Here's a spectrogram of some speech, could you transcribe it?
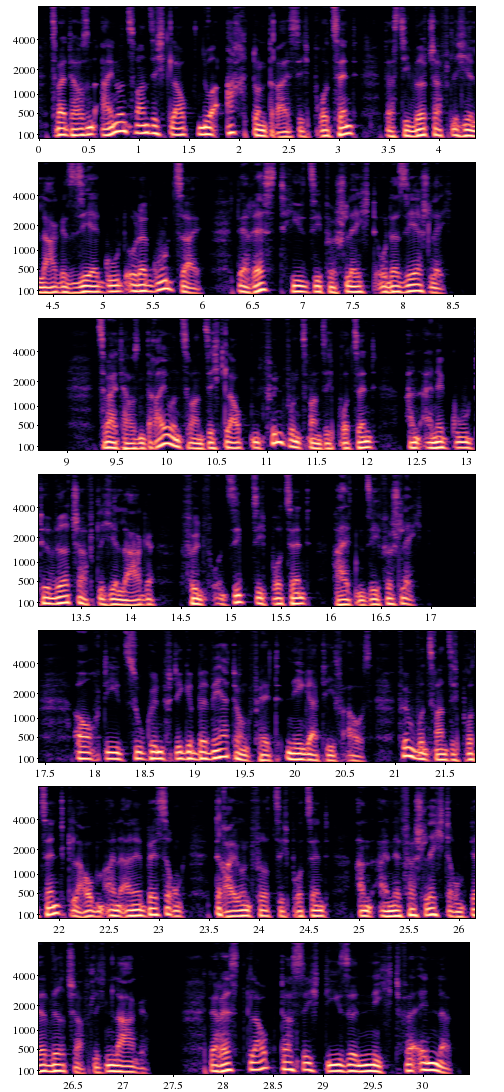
2021 glaubten nur 38 Prozent, dass die wirtschaftliche Lage sehr gut oder gut sei. Der Rest hielt sie für schlecht oder sehr schlecht. 2023 glaubten 25 Prozent an eine gute wirtschaftliche Lage, 75 Prozent halten sie für schlecht. Auch die zukünftige Bewertung fällt negativ aus. 25 Prozent glauben an eine Besserung, 43 Prozent an eine Verschlechterung der wirtschaftlichen Lage. Der Rest glaubt, dass sich diese nicht verändert.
